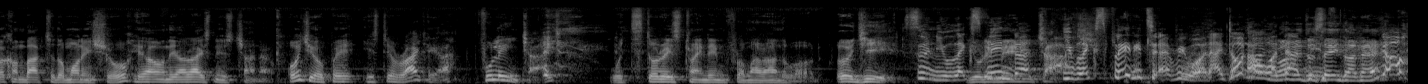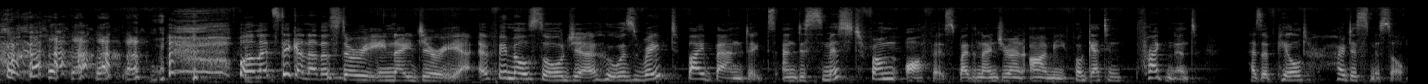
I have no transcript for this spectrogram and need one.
Welcome back to the morning show here on the Arise News channel. Ojy Okpe is still right here, fully in charge, with stories trending from around the world. Ojy. Soon you'll explain you that. You will explain it to everyone. I don't know what you that want means. me to say on air? No. well, let's take another story in Nigeria. A female soldier who was raped by bandits and dismissed from office by the Nigerian army for getting pregnant has appealed her dismissal.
